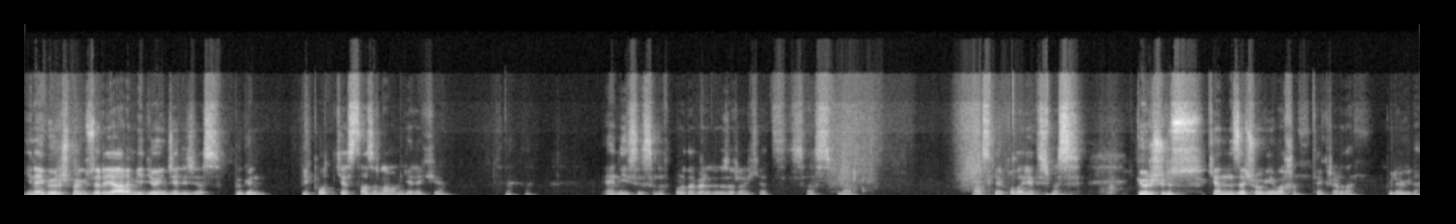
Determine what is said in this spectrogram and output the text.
Yine görüşmek üzere. Yarın video inceleyeceğiz. Bugün bir podcast hazırlamam gerekiyor. en iyisi sınıf burada böyle özel hareket, ses falan. Asker kolay yetişmesi. Görüşürüz. Kendinize çok iyi bakın tekrardan. Güle güle.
